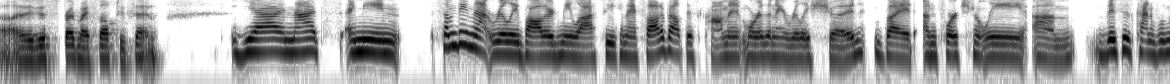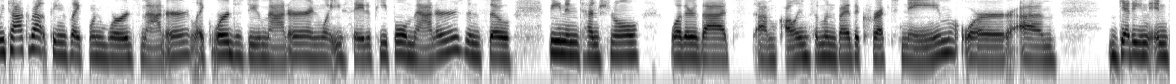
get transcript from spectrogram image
Uh, and i just spread myself too thin. Yeah and that's i mean something that really bothered me last week and i thought about this comment more than i really should but unfortunately um, this is kind of when we talk about things like when words matter like words do matter and what you say to people matters and so being intentional whether that's um, calling someone by the correct name or um, getting in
